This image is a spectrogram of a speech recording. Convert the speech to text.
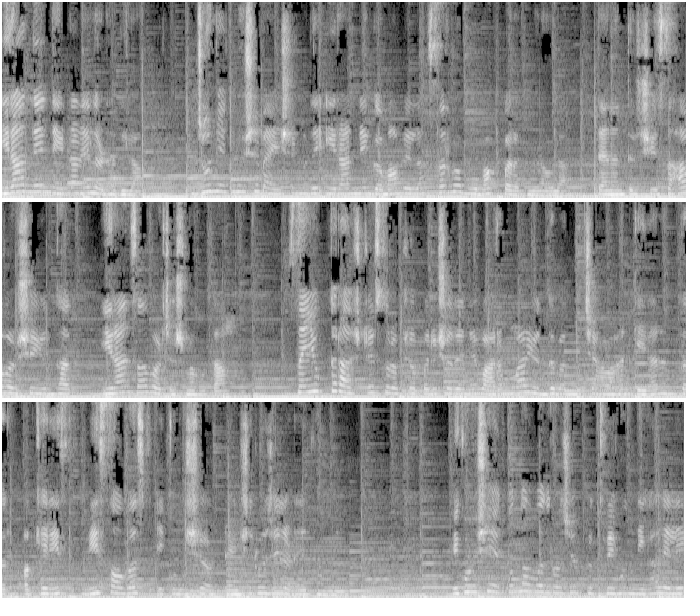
इराणने नेटाने लढा दिला. जून एकोणीसशे ब्याऐंशी मध्ये इराणने गमावलेला सर्व भूभाग परत मिळवला. त्यानंतरची सहा वर्षे युद्धात इराणचा वरचष्मा होता. संयुक्त राष्ट्रीय सुरक्षा परिषदेने वारंवार युद्धबंदीचे आवाहन केल्यानंतर अखेरीस वीस ऑगस्ट एकोणीसशे अठ्ठ्याऐंशी रोजी लढाई थांबली. एकोणीसशे एकोणनव्वद रोजी पृथ्वीहून निघालेले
